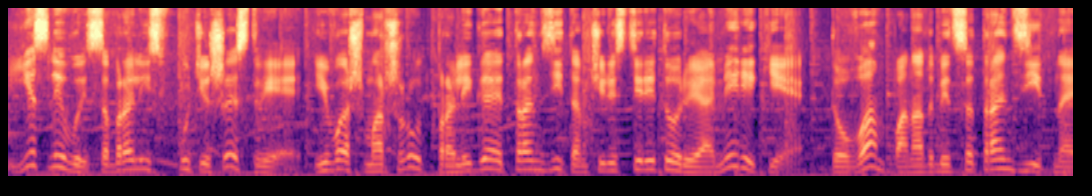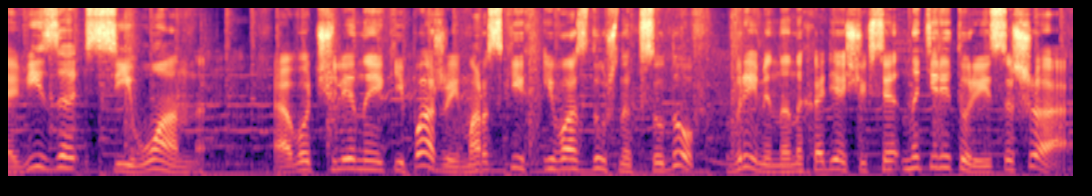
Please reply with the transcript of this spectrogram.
Если вы собрались в путешествие и ваш маршрут пролегает транзитом через территорию Америки, то вам понадобится транзитная виза C1 а вот члены экипажей морских и воздушных судов, временно находящихся на территории США,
